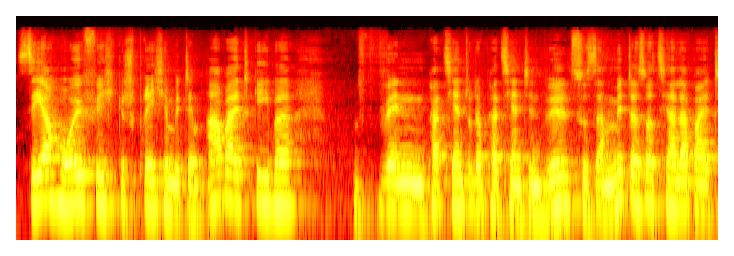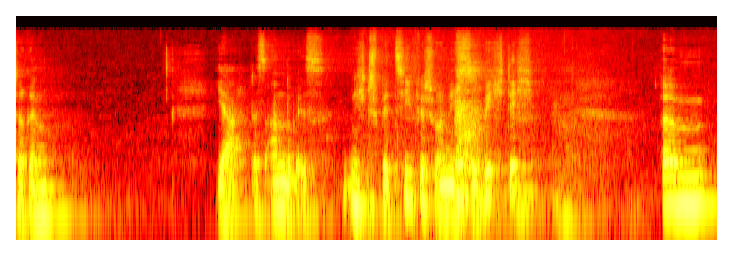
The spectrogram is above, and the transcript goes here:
sehr häufig Gespräche mit dem Arbeitgeber, wenn Patient oder Patientin will, zusammen mit der Sozialarbeiterin. Ja, das andere ist nicht spezifisch und nicht so wichtig. Ähm,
